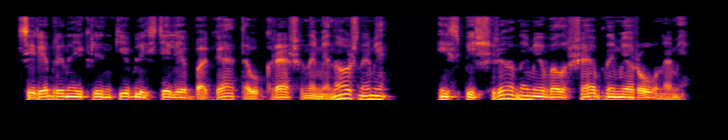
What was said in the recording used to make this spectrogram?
серебряные клинки блестели богато украшенными ножнами, испещренными волшебными рунами.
